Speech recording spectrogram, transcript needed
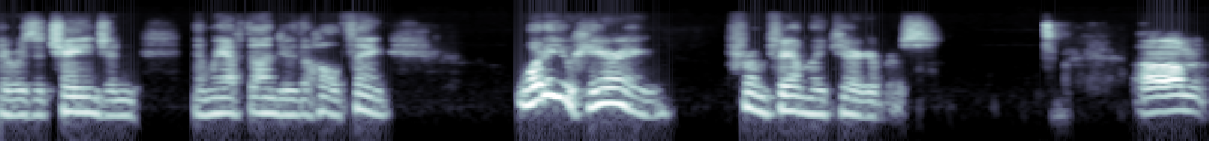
there was a change and then we have to undo the whole thing. What are you hearing from family caregivers? Um,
